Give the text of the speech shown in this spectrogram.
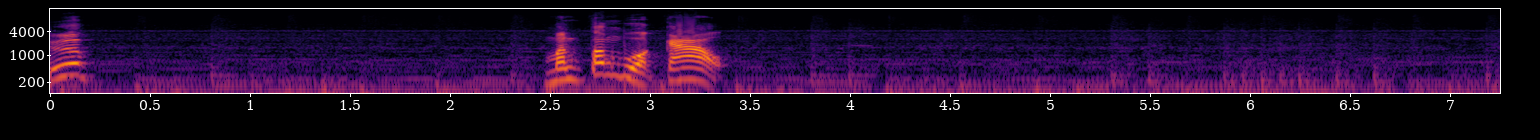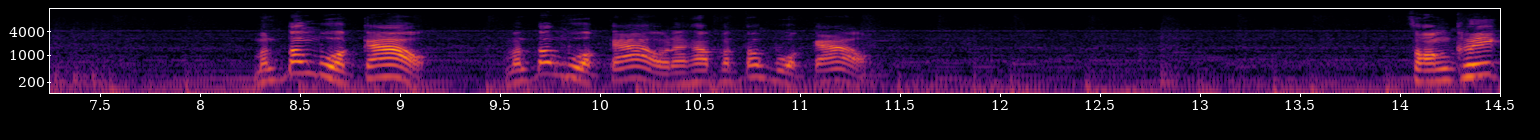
ฮึบมันต้องบวกเก้ามันต้องบวกเก้ามันต้องบวกเก้านะครับ มันต้องบวกเก้าสองคลิก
